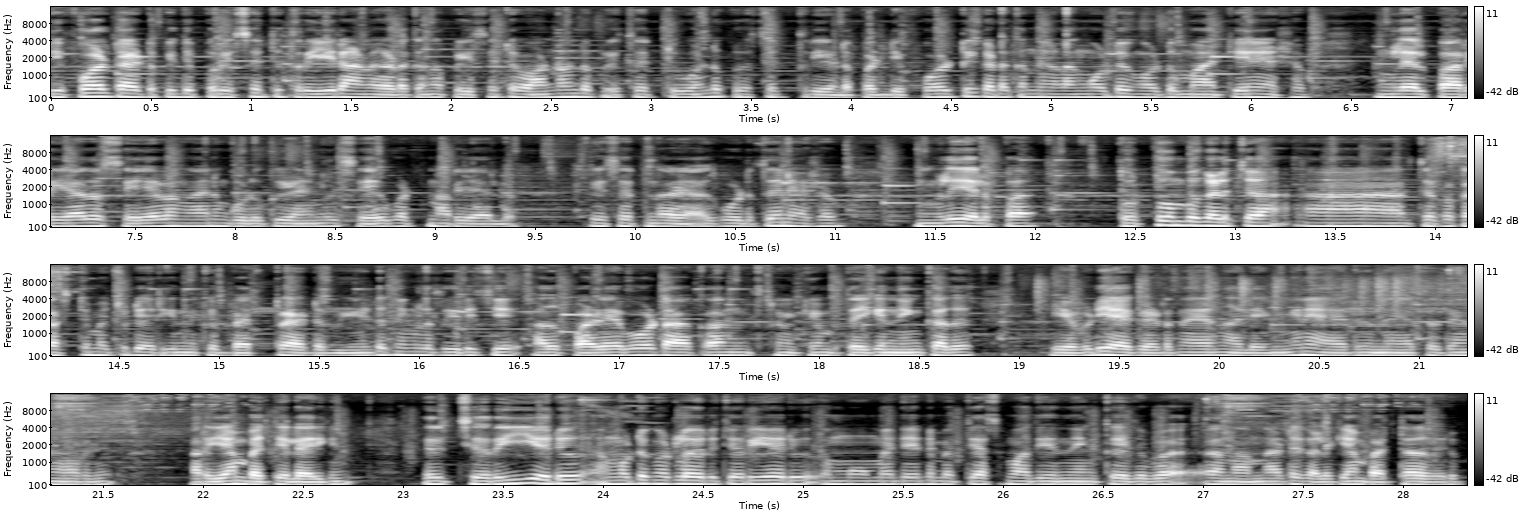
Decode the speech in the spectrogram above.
ഡിഫോൾട്ടായിട്ട് ഇപ്പോൾ ഇത് പ്രീസെറ്റ് ത്രീയിലാണ് കിടക്കുന്നത്. പ്രീസെറ്റ് വൺ ഉണ്ട് പ്രീസെറ്റ് ടു ഉണ്ട് പ്രീസെറ്റ് ത്രീ ഉണ്ട്. അപ്പോൾ ഡിഫോൾട്ടിൽ കിടക്കുന്ന നിങ്ങൾ അങ്ങോട്ടും ഇങ്ങോട്ടും മാറ്റിയതിന് ശേഷം നിങ്ങൾ ചിലപ്പോൾ അറിയാതെ സേവ് എങ്ങാനും കൊടുക്കുകയാണെങ്കിൽ സേവ് ബട്ടൺ അറിയാമല്ലോ പ്രീസെറ്റിന്റെ അത് കൊടുത്തതിന് ശേഷം നിങ്ങൾ ചിലപ്പോൾ തൊട്ട് മുമ്പ് കളിച്ച ചിലപ്പോൾ കസ്റ്റമൈസ്ഡ് ആയിരിക്കും നിങ്ങൾക്ക് ബെറ്റർ ആയിട്ട് വീണ്ടും നിങ്ങൾ തിരിച്ച് അത് പഴയ ബോട്ടാക്കാൻ ശ്രമിക്കുമ്പോഴത്തേക്കും നിങ്ങൾക്കത് എവിടെയാണ് കിടന്നതായിരുന്നു അല്ലെങ്കിൽ എങ്ങനെയായിരുന്നു നേരത്തെ എന്ന് പറഞ്ഞ് അറിയാൻ പറ്റില്ലായിരിക്കും. ഒരു ചെറിയൊരു അങ്ങോട്ടും ഇങ്ങോട്ടുള്ള ഒരു ചെറിയൊരു മൂവ്മെന്റിന്റെ വ്യത്യാസം മതി നിങ്ങൾക്ക് ചിലപ്പോൾ നന്നായിട്ട് കളിക്കാൻ പറ്റാതെ വരും.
